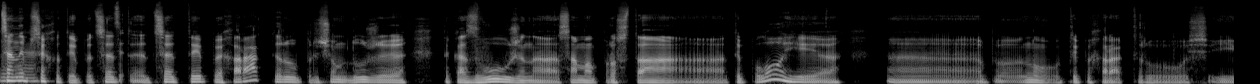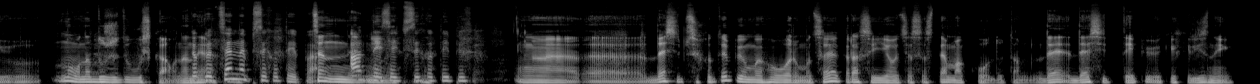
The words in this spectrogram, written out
Це не е, психотипи, це, це- це типи характеру, причому дуже така звужена, сама проста типологія. Е, Ну, типи характеру, ось і ну, вона дуже вузька. Вона Тобто не це не психотипи. це не а ні, 10 ні. психотипів. Е, е, 10 психотипів ми говоримо, це якраз і є оця система коду. Там 10 типів, яких різний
